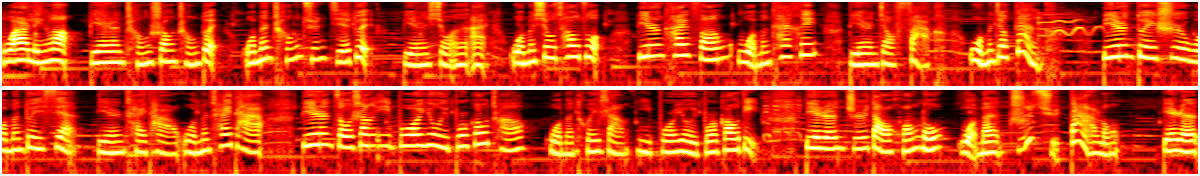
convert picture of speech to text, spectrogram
五二零了，别人成双成对，我们成群结队；别人秀恩爱，我们秀操作；别人开房，我们开黑；别人叫 fuck，我们叫 gank；别人对视，我们对线；别人拆塔，我们拆塔；别人走上一波又一波高潮，我们推上一波又一波高地；别人直捣黄龙，我们直取大龙；别人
